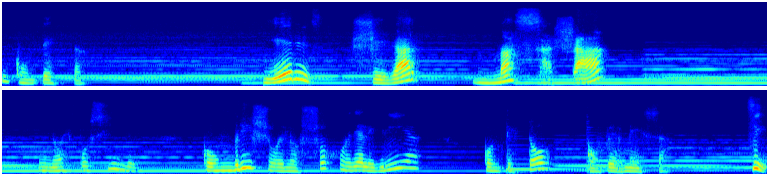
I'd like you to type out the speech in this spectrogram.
y contesta. ¿Quieres llegar más allá? Y no es posible. Con brillo en los ojos de alegría, contestó con firmeza. Sí,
